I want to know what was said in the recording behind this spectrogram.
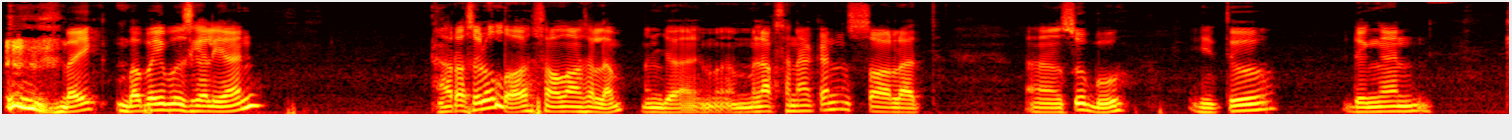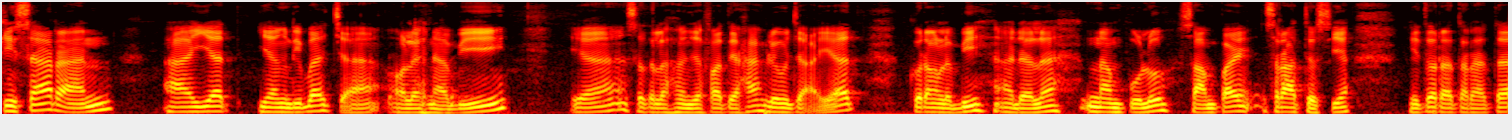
Baik Bapak Ibu sekalian Rasulullah SAW melaksanakan sholat uh, subuh itu dengan kisaran ayat yang dibaca oleh Nabi ya setelah baca Fatihah beliau baca ayat kurang lebih adalah 60 sampai 100 ya. Itu rata-rata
